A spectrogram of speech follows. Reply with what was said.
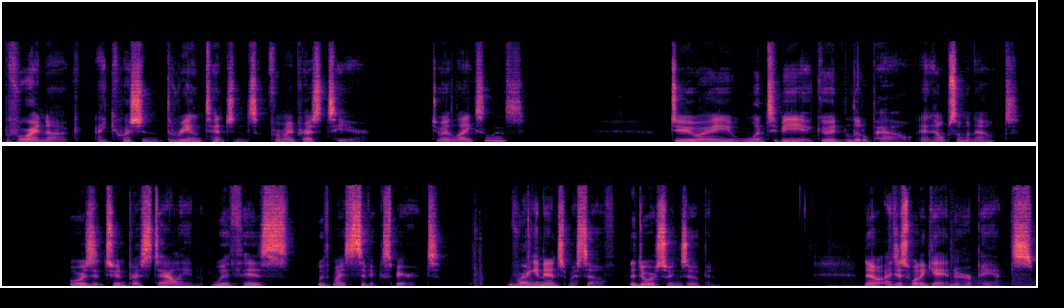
Before I knock, I question the real intentions for my presence here. Do I like Celeste? Do I want to be a good little pal and help someone out? Or is it to impress Stallion with his with my civic spirit? Before I can answer myself, the door swings open. Now, I just want to get into her pants.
